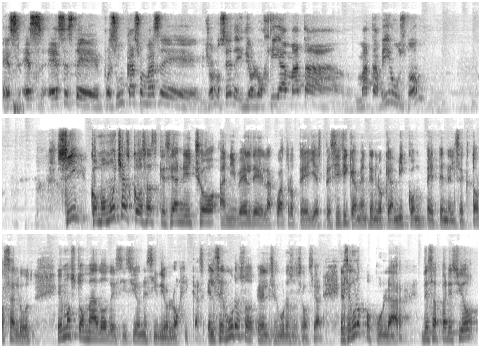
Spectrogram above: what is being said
Es, es, es, este, pues un caso más de, yo no sé, de ideología mata, mata virus, ¿no? Sí, como muchas cosas que se han hecho a nivel de la 4T y específicamente en lo que a mí compete en el sector salud, hemos tomado decisiones ideológicas. El seguro, el seguro social, el seguro popular desapareció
